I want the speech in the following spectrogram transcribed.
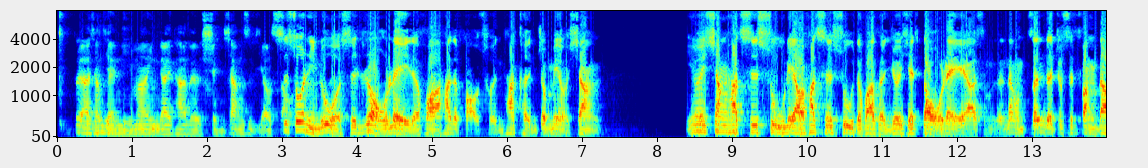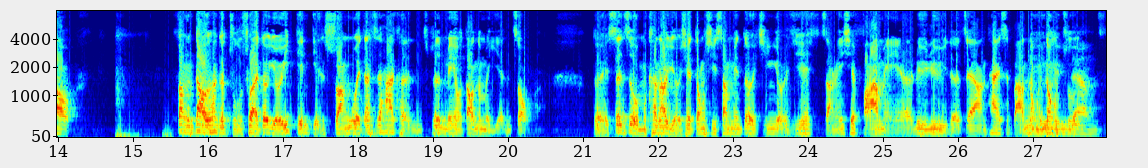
对啊，想起来你妈应该她的选项是比较少，是说你如果是肉类的话，它的保存它可能就没有像，因为像他吃素料，他吃素的话，可能就一些豆类啊什么的，那种真的就是放到放到那个煮出来都有一点点酸味，但是它可能就是没有到那么严重啊。对，甚至我们看到有些东西上面都已经有一些长一些发霉了，绿绿的这样，它也是把它弄一弄煮这，样子。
